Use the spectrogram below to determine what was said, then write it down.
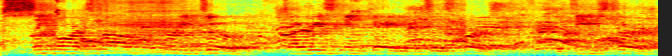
St. Laurence foul number 32, Tyrese Kincaid, that's his first, team's third.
